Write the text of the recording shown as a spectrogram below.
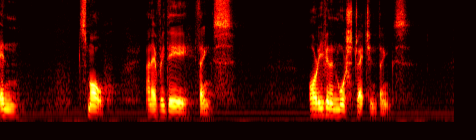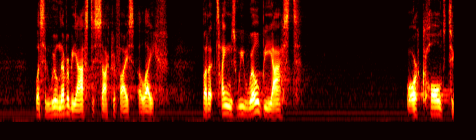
in small and everyday things, or even in more stretching things. Listen, we'll never be asked to sacrifice a life, but at times we will be asked or called to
